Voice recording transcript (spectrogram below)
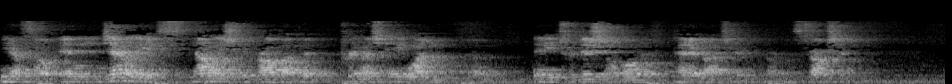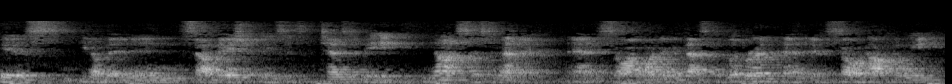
Yeah, so, and generally it's not only Srila Prabhupada, but pretty much anyone any traditional mode of pedagogy or instruction is, you know, in, Asia at it tends to be not systematic. And so I'm wondering if that's deliberate, and if so, how can we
